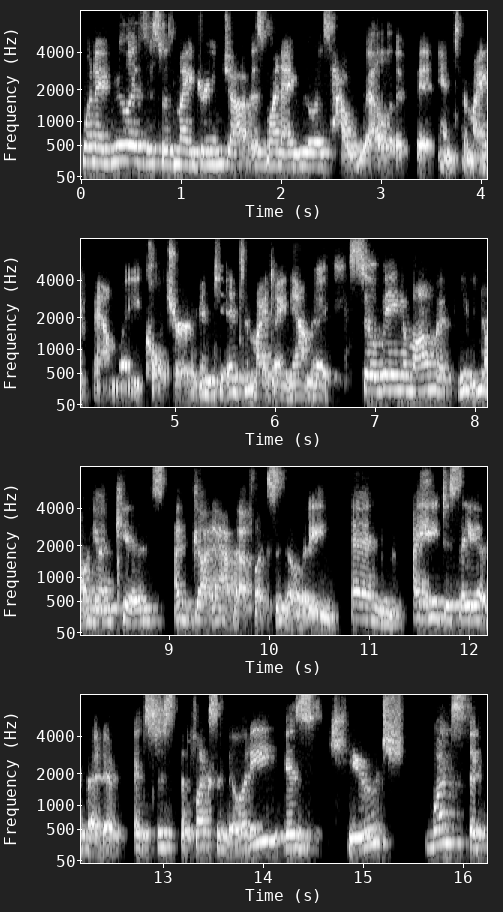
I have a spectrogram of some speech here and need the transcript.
when I realized this was my dream job is when I realized how well it fit into my family culture, into, into my dynamic. Still being a mom with you know young kids, I've got to have that flexibility. And I hate to say it, but it's just the flexibility is huge once the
